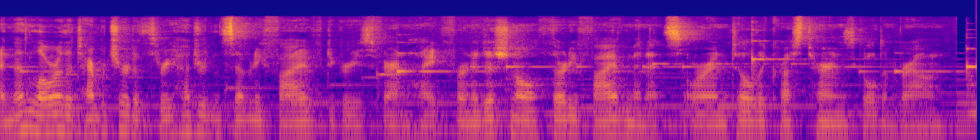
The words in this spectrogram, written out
And then lower the temperature to 375 degrees Fahrenheit for an additional 35 minutes, or until the crust turns golden brown.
